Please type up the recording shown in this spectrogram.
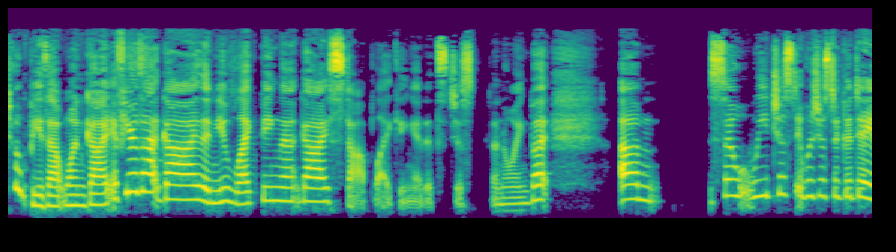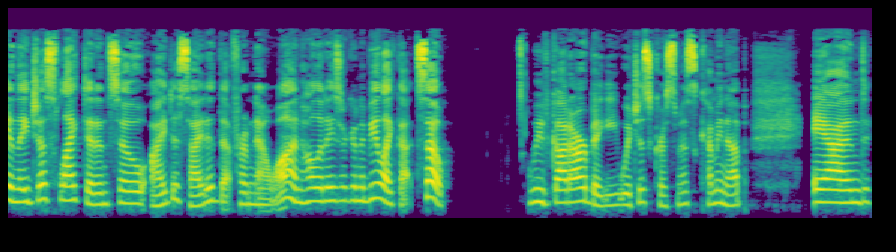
don't be that one guy. If you're that guy, then you like being that guy, stop liking it. It's just annoying. But, um, so we just, it was just a good day and they just liked it. And so I decided that from now on, holidays are going to be like that. So we've got our biggie, which is Christmas coming up. And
